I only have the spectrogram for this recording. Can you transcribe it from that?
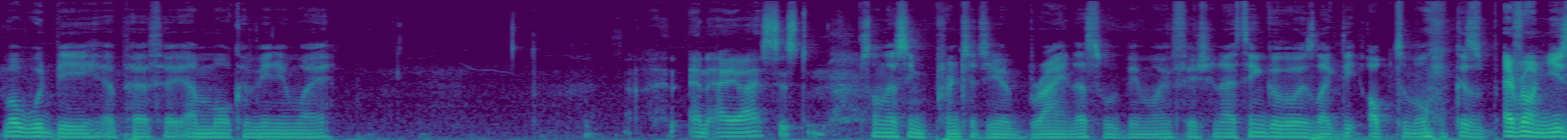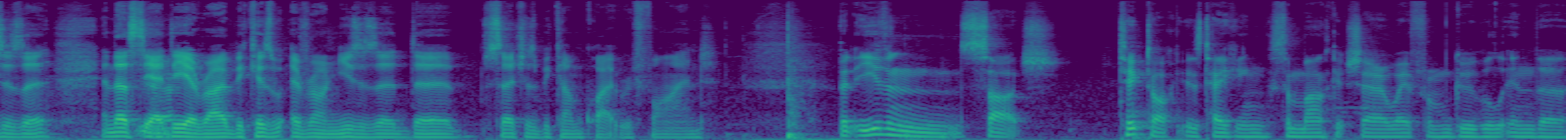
What would be a perfect, a more convenient way? An AI system. So Something imprinted to your brain. That's what would be more efficient. I think Google is like the optimal because everyone uses it, and that's the Yeah. idea, right? Because everyone uses it, the searches become quite refined. But even such, TikTok is taking some market share away from Google in the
